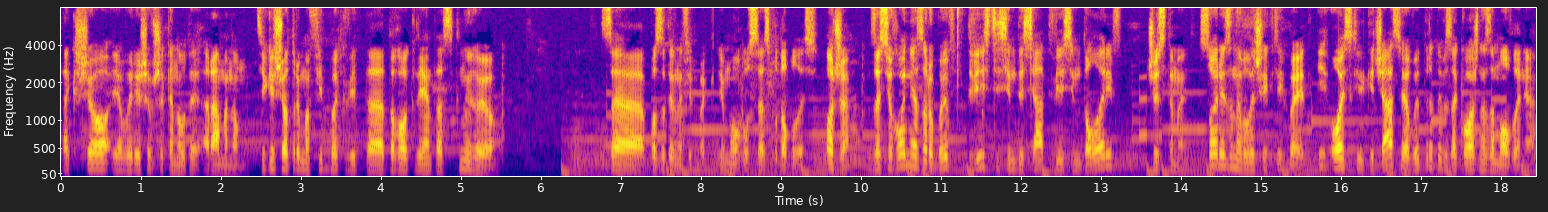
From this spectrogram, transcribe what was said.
так що я вирішив шиканути раменом. Тільки що отримав фідбек від е, того клієнта з книгою. Це позитивний фідбек. Йому усе сподобалось. Отже, за сьогодні я заробив 278 доларів чистими. Сорі за невеличкий клікбейт. І ось скільки часу я витратив за кожне замовлення.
